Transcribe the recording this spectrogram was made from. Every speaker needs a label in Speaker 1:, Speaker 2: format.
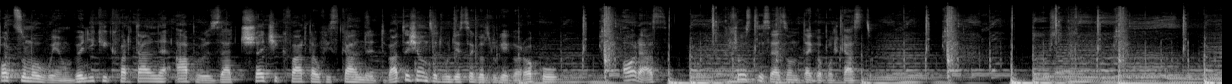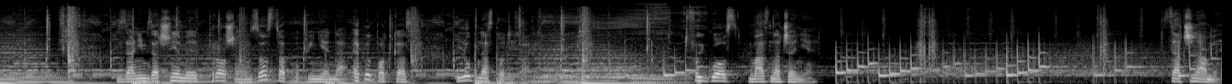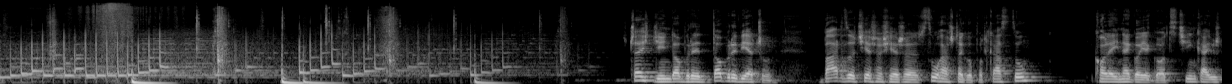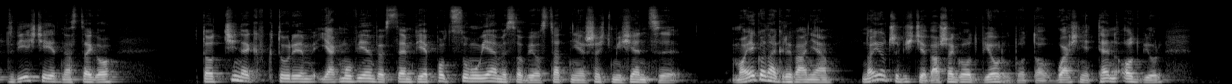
Speaker 1: podsumowuję wyniki kwartalne Apple za trzeci kwartał fiskalny 2022 roku oraz szósty sezon tego podcastu. Zanim zaczniemy, proszę zostaw opinię na Apple Podcast lub na Spotify. Twój głos ma znaczenie. Zaczynamy! Cześć, dzień dobry, dobry wieczór. Bardzo cieszę się, że słuchasz tego podcastu, kolejnego jego odcinka, już 211. To odcinek, w którym, jak mówiłem we wstępie, podsumujemy sobie ostatnie 6 miesięcy mojego nagrywania, no i oczywiście Waszego odbioru, bo to właśnie ten odbiór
